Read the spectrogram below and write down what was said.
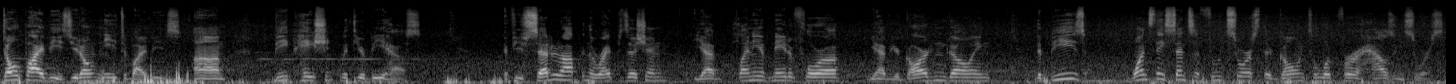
Don't buy bees. You don't need to buy bees. Um, be patient with your bee house. If you set it up in the right position, you have plenty of native flora, you have your garden going. The bees, once they sense a food source, they're going to look for a housing source.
